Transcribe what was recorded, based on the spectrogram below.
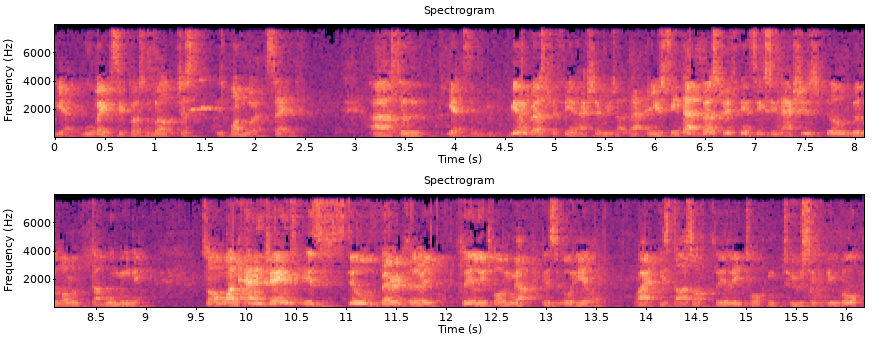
yeah, will make a sick person well, just is one word, save. Uh, so, yeah, so beginning of verse 15 actually reads like that. And you see that verse 15 and 16 actually is filled with a lot of double meaning. So on one hand, James is still very clearly, clearly talking about physical healing, right? He starts off clearly talking to sick people.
